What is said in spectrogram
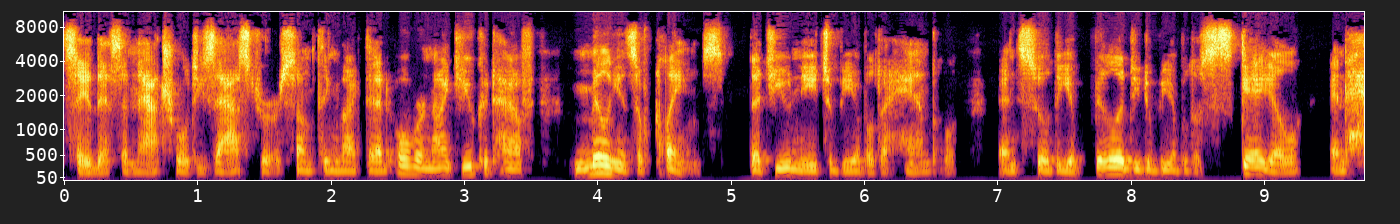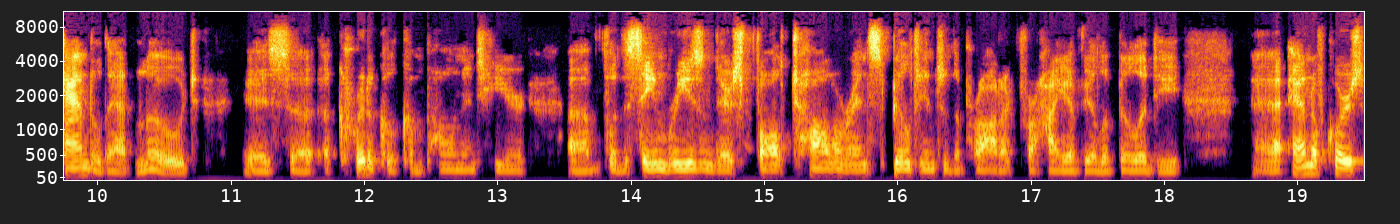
say there's a natural disaster or something like that, overnight you could have millions of claims that you need to be able to handle. And so the ability to be able to scale and handle that load is a, a critical component here. Uh, for the same reason, there's fault tolerance built into the product for high availability. Uh, and of course,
